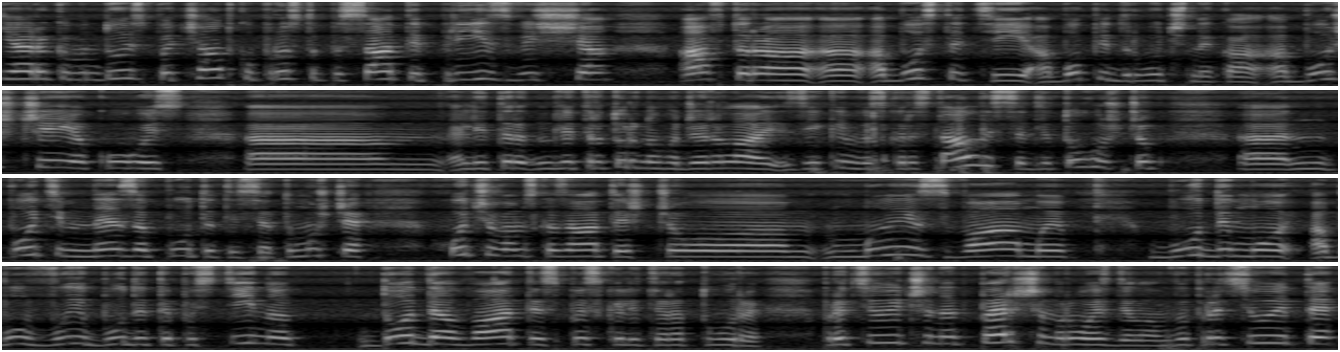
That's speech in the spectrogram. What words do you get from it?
я рекомендую спочатку просто писати прізвища автора е, або статті, або підручника, або ще якогось е, літер- літературного джерела, з яким ви скористалися, для того, щоб потім не запутатися. Тому що хочу вам сказати, що ми з вами будемо або ви будете постійно. Додавати списки літератури. Працюючи над першим розділом, ви працюєте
